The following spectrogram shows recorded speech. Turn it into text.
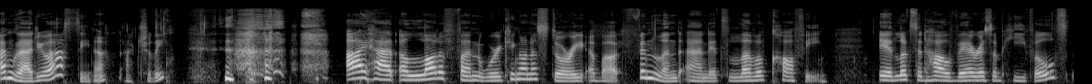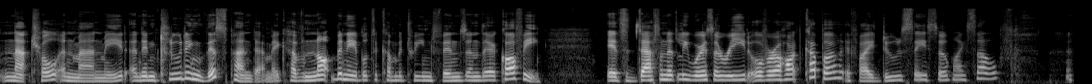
I'm glad you asked, Zena, actually. I had a lot of fun working on a story about Finland and its love of coffee. It looks at how various upheavals, natural and man made, and including this pandemic, have not been able to come between Finns and their coffee. It's definitely worth a read over a hot cuppa, if I do say so myself.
